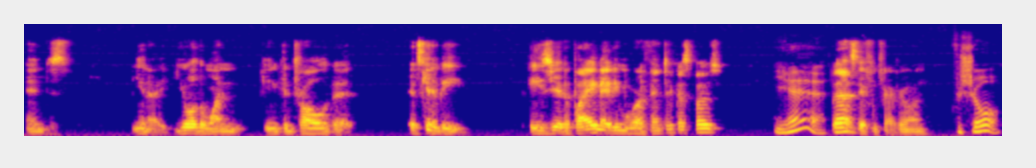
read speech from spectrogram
and you know you're the one in control of it, it's going to be easier to play, maybe more authentic, I suppose. yeah, But that's different for everyone. for sure.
